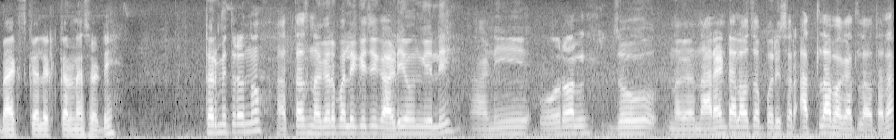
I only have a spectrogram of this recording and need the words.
बॅग्स कलेक्ट करण्यासाठी. तर मित्रांनो आत्ताच नगरपालिकेची गाडी येऊन गेली आणि ओव्हरऑल जो न नारायण तलावचा परिसर आतला भागातला होता ना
